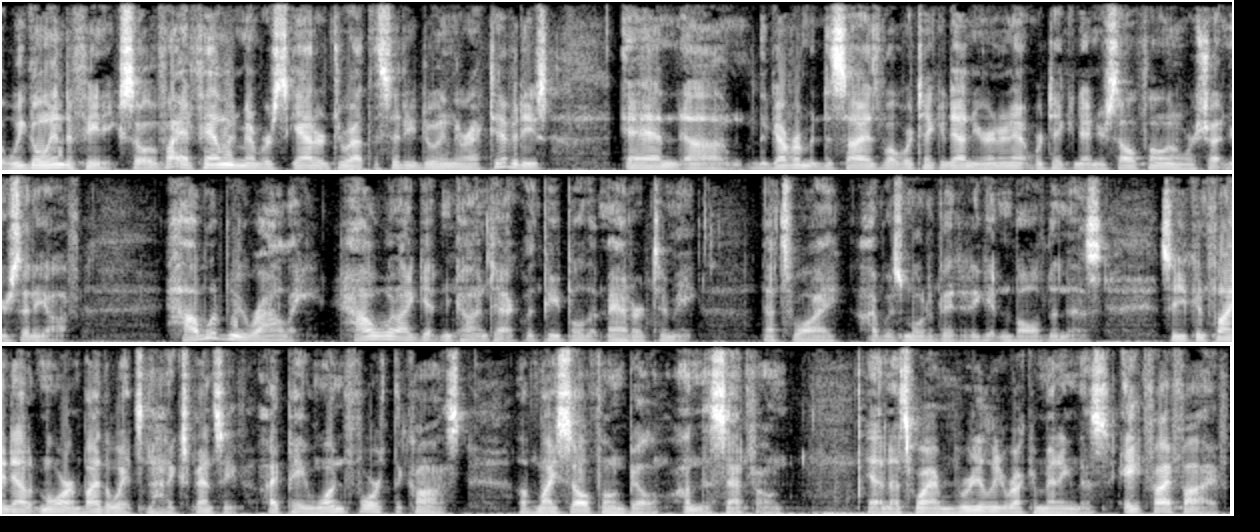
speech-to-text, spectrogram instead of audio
but we go into Phoenix. So if I had family members scattered throughout the city doing their activities, and uh, the government decides, well, we're taking down your internet, we're taking down your cell phone, and we're shutting your city off, how would we rally? How would I get in contact with people that matter to me? That's why I was motivated to get involved in this. So you can find out more. And by the way, it's not expensive. I pay one fourth the cost of my cell phone bill on the sat phone. And that's why I'm really recommending this. 855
